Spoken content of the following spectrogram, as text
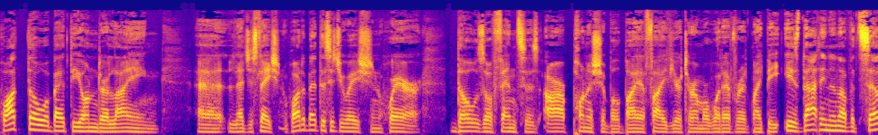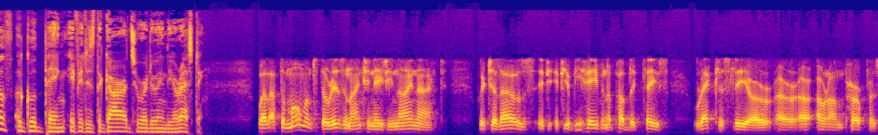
what though about the underlying uh, legislation? What about the situation where those offences are punishable by a five year term or whatever it might be. Is that in and of itself a good thing if it is the guards who are doing the arresting? Well, at the moment, there is a 1989 Act which allows, if, if you behave in a public place recklessly or, or, or on purpose,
